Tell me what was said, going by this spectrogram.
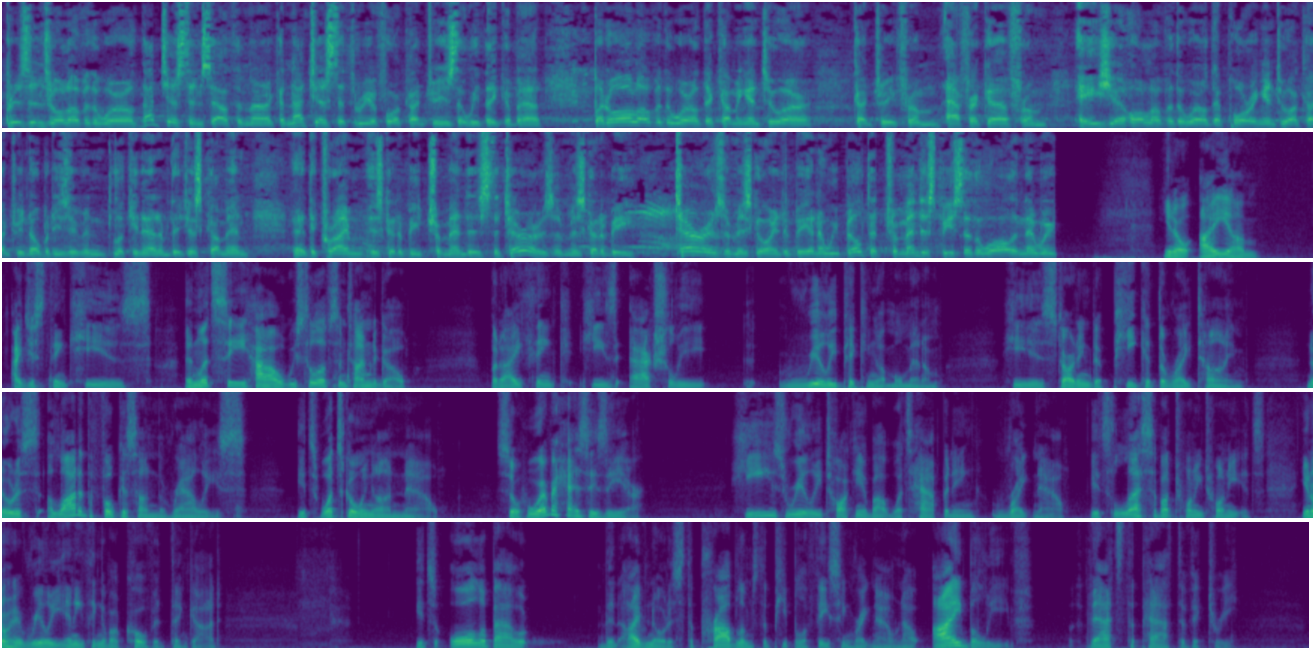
prisons all over the world not just in south america not just the three or four countries that we think about but all over the world they're coming into our country from Africa, from Asia, all over the world. They're pouring into our country. Nobody's even looking at them. They just come in. Uh, the crime is going to be tremendous. The terrorism is going to be, terrorism is going to be. And then we built a tremendous piece of the wall, and then we You know, I um I just think he is and let's see how we still have some time to go, but I think he's actually really picking up momentum. He is starting to peak at the right time. Notice a lot of the focus on the rallies. It's what's going on now. So whoever has his ear, he's really talking about what's happening right now. It's less about 2020. It's you don't hear really anything about COVID, thank God. It's all about that I've noticed the problems that people are facing right now. Now, I believe that's the path to victory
